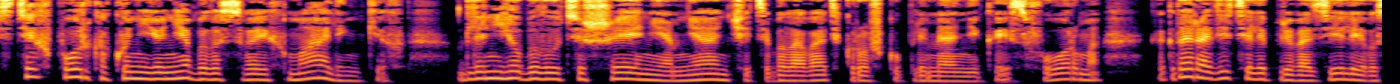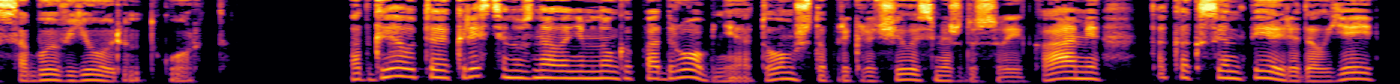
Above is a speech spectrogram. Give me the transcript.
С тех пор, как у нее не было своих маленьких, для нее было утешением нянчить и баловать крошку племянника из форма, когда родители привозили его с собой в Йорюндгорд. От Геута Кристин узнала немного подробнее о том, что приключилось между свояками, так как сын передал ей,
